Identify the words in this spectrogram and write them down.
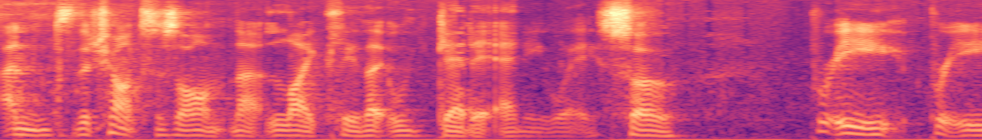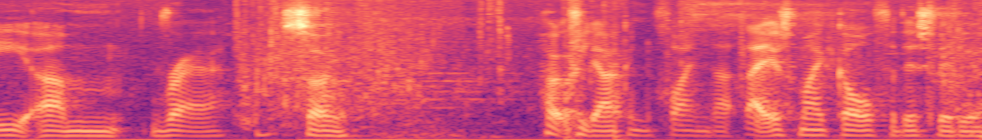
And the chances aren't that likely that you'll get it anyway so pretty pretty um, rare. So hopefully I can find that. That is my goal for this video.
